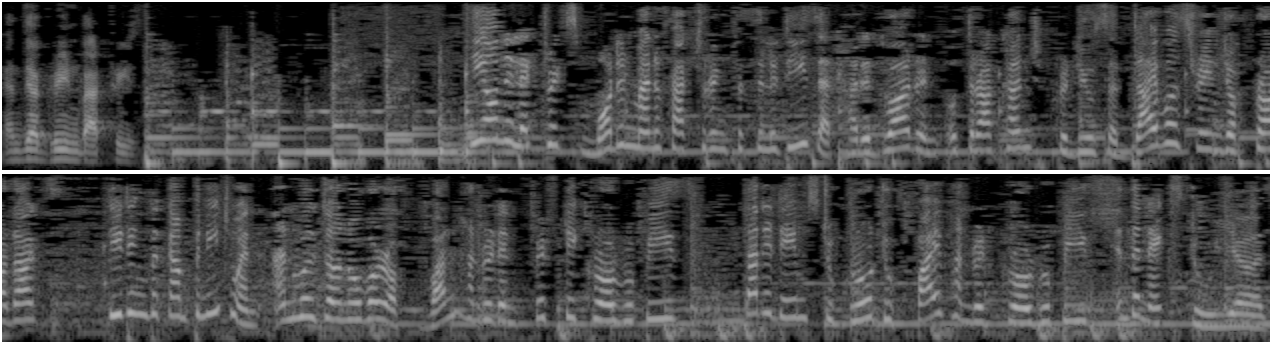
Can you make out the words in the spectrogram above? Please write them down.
and they are green batteries. Eon Electric's modern manufacturing facilities at Haridwar in Uttarakhand produce a diverse range of products, leading the company to an annual turnover of 150 crore rupees that it aims to grow to 500 crore rupees in the next two years.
